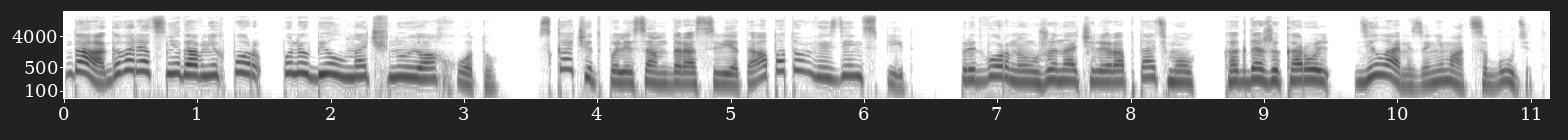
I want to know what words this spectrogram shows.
«Да, говорят, с недавних пор полюбил ночную охоту. Скачет по лесам до рассвета, а потом весь день спит. Придворные уже начали роптать, мол, когда же король делами заниматься будет?»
